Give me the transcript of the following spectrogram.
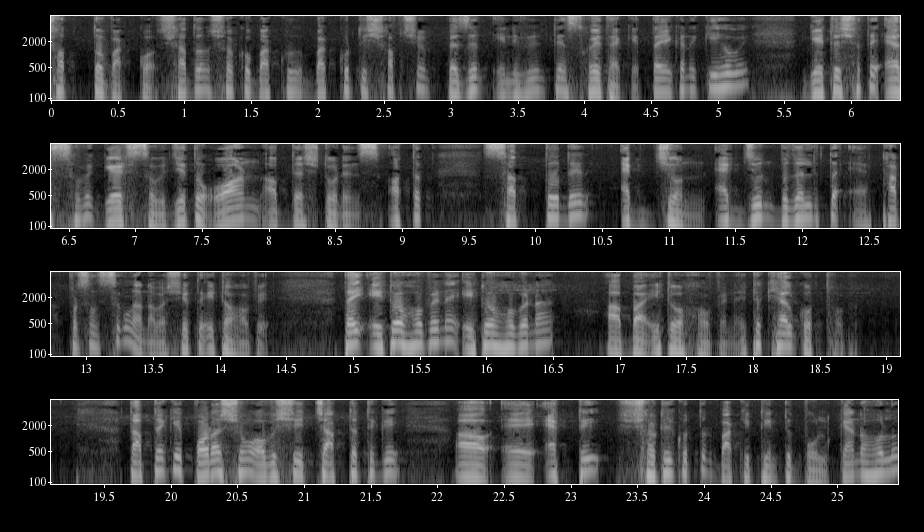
সত্য বাক্য। সাধারণ সত্য বাক্য, বাক্যটি সবসময় প্রেজেন্ট ইনভিটেন্স হয়ে থাকে। তাই এখানে কি হবে? গেটের সাথে এস হবে গেটস হবে। যেহেতু ওয়ান অফ দ্য স্টুডেন্টস অর্থাৎ ছাত্রদের একজন। একজন বোঝালে তো থার্ড পার্সন সে তো এটা হবে। তাই এটাও হবে না এটাও হবে না। বা এটাও হবে না। এটা খেয়াল করতে হবে। তা আপনাকে পড়ার সময় অবশ্যই চারটা থেকে একটি সঠিক উত্তর, বাকি তিনটি ভুল। কেন হলো?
